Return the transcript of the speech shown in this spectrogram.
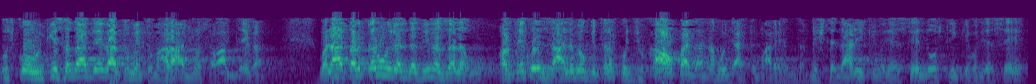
उसको उनकी सजा देगा, तुम्हें तुम्हारा अजर सवाब देगा। वला तर करूँ इलदीन जलम। और देखो, इस जालिमों की तरफ़ कुछ झुकाव पैदा न हो जाए तुम्हारे अंदर। रिश्तेदारी की वजह से, दोस्ती की वजह से,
